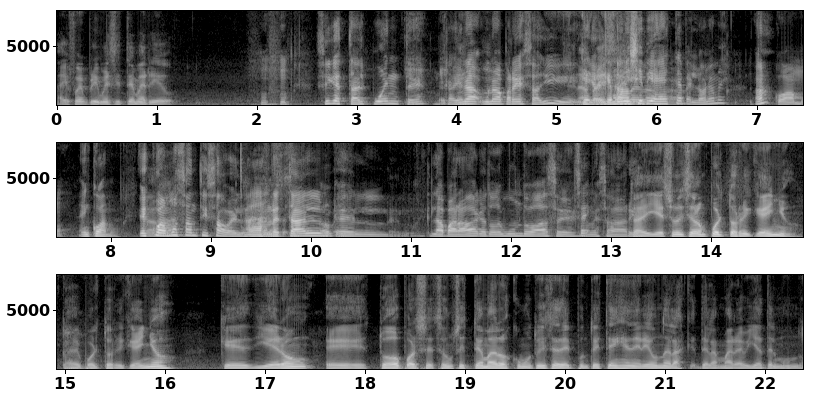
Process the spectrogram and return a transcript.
ahí fue el primer sistema de riego. Sí que está el puente, que hay una, una presa allí. Una ¿Qué, presa. qué Sale municipio la- es este? Perdóname. Coamo. ¿En Cuamo? Es Ajá. Cuamo Santa Isabel, Ah, donde sí, está el- la parada que todo el mundo hace Sí. en esa O área. sea, y eso lo hicieron puertorriqueños, o sea, puertorriqueños que dieron eh, todo por ser un sistema de los, como tú dices, desde el punto de vista de ingeniería, una de las, de las maravillas del mundo.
